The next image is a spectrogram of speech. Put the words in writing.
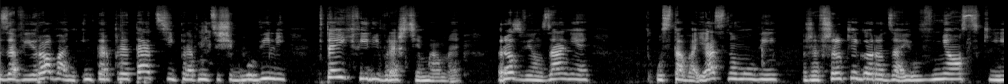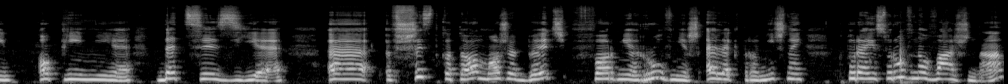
zawirowań, interpretacji, prawnicy się głowili. W tej chwili wreszcie mamy rozwiązanie. Ustawa jasno mówi, że wszelkiego rodzaju wnioski, opinie, decyzje, e, wszystko to może być w formie również elektronicznej, która jest równoważna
